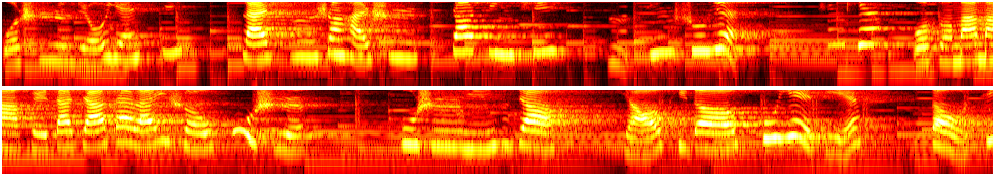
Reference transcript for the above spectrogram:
我是刘妍希，来自上海市嘉定区紫金书院。今天我和妈妈给大家带来一首故事，故事名字叫《调皮的枯叶蝶》，豆金。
